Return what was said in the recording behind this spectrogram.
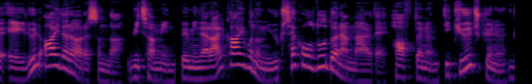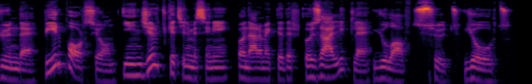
ve Eylül ayları arasında vitamin ve mineral kaybının yüksek olduğu dönemlerde haftanın 2-3 günü günde bir porsiyon incir tüketilmesini önermektedir. Özellikle yulaf, süt, yoğurt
